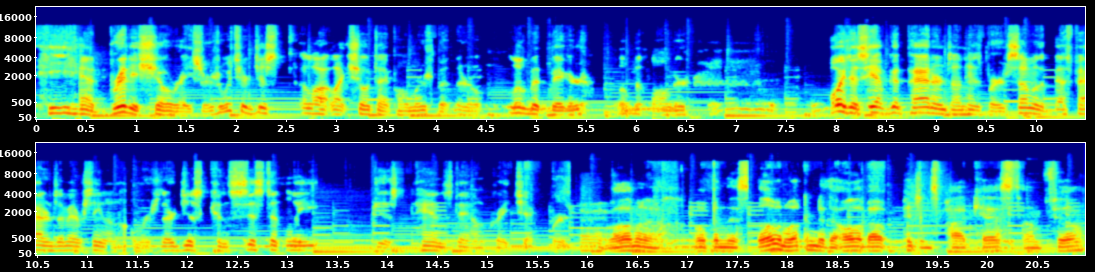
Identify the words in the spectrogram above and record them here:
He had British show racers, which are just a lot like show type homers, but they're a little bit bigger, a little bit longer. Boy, does he have good patterns on his birds. Some of the best patterns I've ever seen on homers. They're just consistently, just hands down, great check birds. all right, well, I'm gonna open this. Hello and welcome to the All About Pigeons podcast. I'm Phil.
